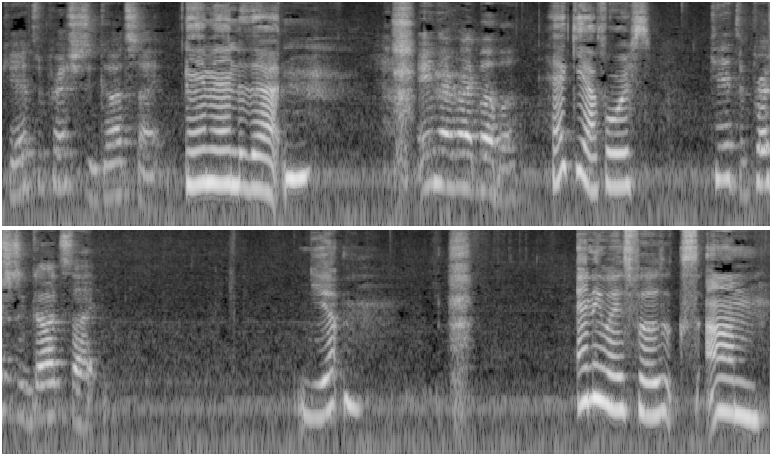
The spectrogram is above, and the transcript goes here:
Kids are precious in God's sight. Amen to that. Ain't that right, Bubba? Heck yeah, Forrest. Kids are precious in God's sight. Yep. Anyways, folks, um,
